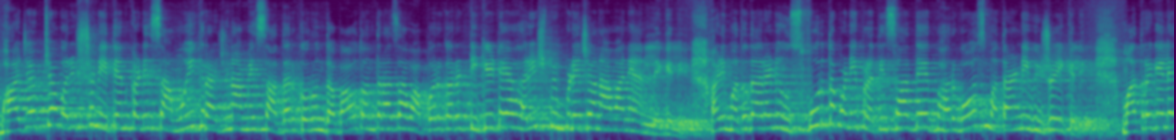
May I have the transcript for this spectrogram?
भाजपच्या वरिष्ठ नेत्यांकडे सामूहिक राजीनामे सादर करून दबाव तंत्राचा वापर करत तिकीट हे हरीश पिंपळेच्या नावाने आणले गेले. आणि मतदारांनी उत्स्फूर्तपणे प्रतिसाद देत भरघोस मतांनी विजयी केले. मात्र गेल्या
